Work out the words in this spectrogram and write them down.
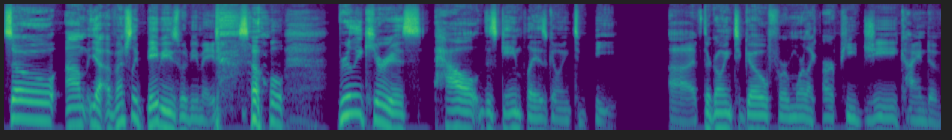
So, um, yeah, eventually babies would be made. so, really curious how this gameplay is going to be. Uh, if they're going to go for more like RPG kind of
